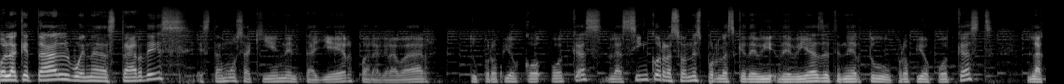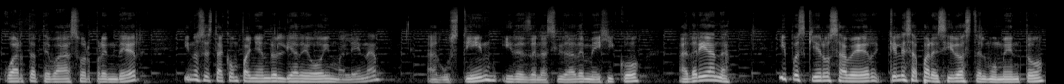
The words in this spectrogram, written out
Hola, ¿qué tal? Buenas tardes. Estamos aquí en el taller para grabar tu propio podcast. Las cinco razones por las que debías de tener tu propio podcast. La cuarta te va a sorprender. Y nos está acompañando el día de hoy Malena, Agustín y desde la Ciudad de México, Adriana. Y pues quiero saber qué les ha parecido hasta el momento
